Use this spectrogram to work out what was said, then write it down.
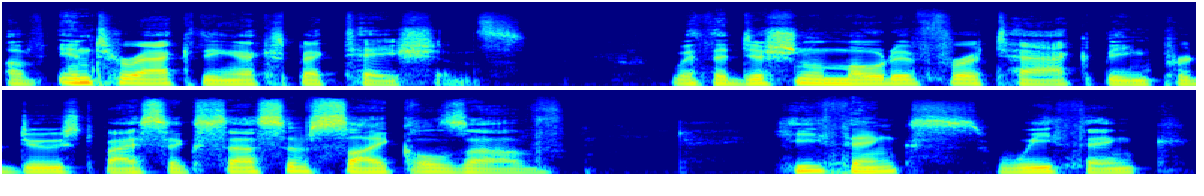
of interacting expectations, with additional motive for attack being produced by successive cycles of he thinks, we think,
